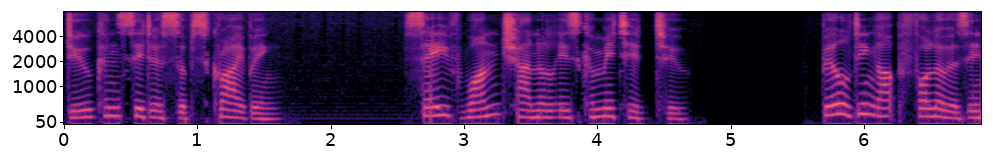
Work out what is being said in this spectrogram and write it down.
do consider subscribing. Save One channel is committed to building up followers in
